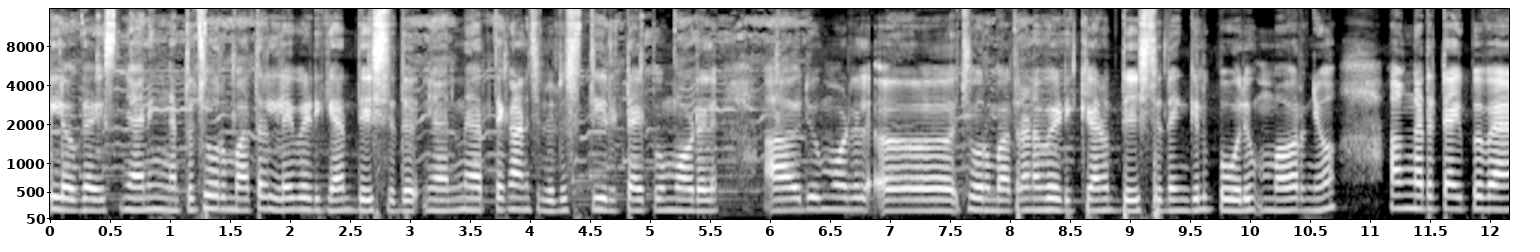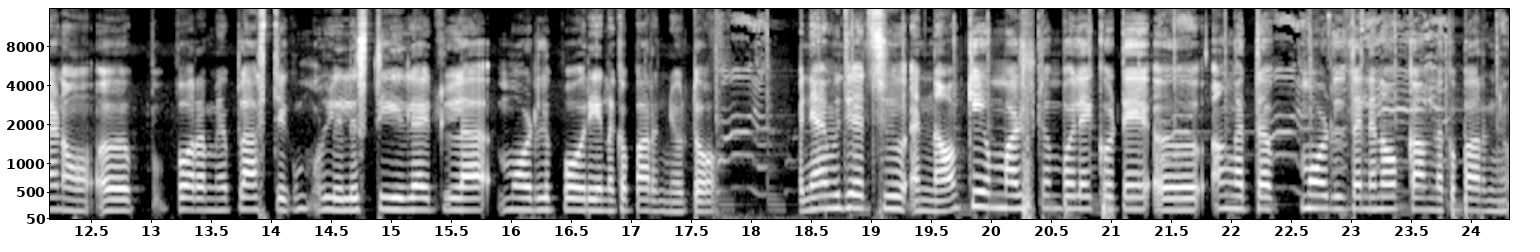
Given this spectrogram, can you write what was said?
ഹലോ ഗൈസ് ഞാൻ ഇങ്ങനത്തെ ചോറും പാത്രമല്ലേ മേടിക്കാൻ ഉദ്ദേശിച്ചത്. ഞാൻ നേരത്തെ കാണിച്ചില്ല ഒരു സ്റ്റീൽ ടൈപ്പ് മോഡൽ ആ ഒരു മോഡൽ ചോറും പാത്രമാണ് മേടിക്കാൻ ഉദ്ദേശിച്ചതെങ്കിൽ പോലും ഉമ്മ പറഞ്ഞു അങ്ങനത്തെ ടൈപ്പ് വേണോ? പുറമേ പ്ലാസ്റ്റിക്കും ഉള്ളിൽ സ്റ്റീലായിട്ടുള്ള മോഡൽ പോരെ എന്നൊക്കെ പറഞ്ഞു കേട്ടോ ഞാൻ വിചാരിച്ചു എന്നാൽ ഓക്കെ ഉമ്മ ഇഷ്ടം പോലെ ആയിക്കോട്ടെ. അങ്ങനത്തെ മോഡൽ തന്നെ നോക്കാം എന്നൊക്കെ പറഞ്ഞു.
